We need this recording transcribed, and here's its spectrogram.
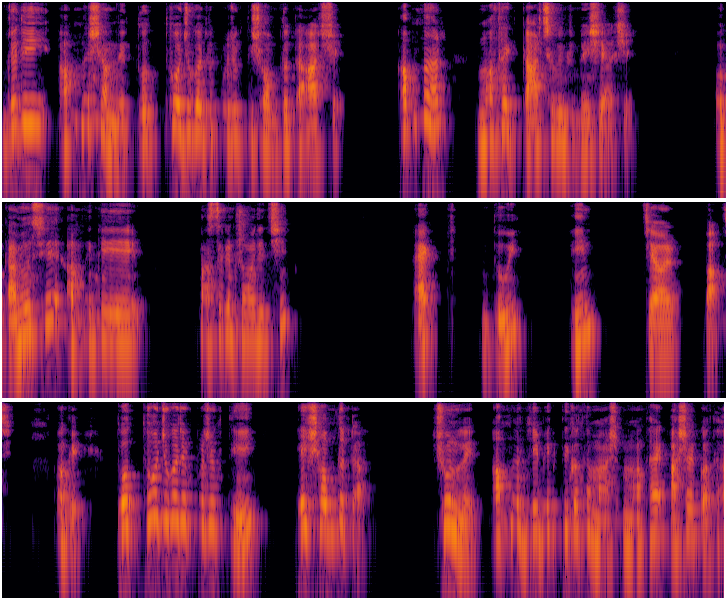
যদি আপনার সামনে তথ্য যোগাযোগ প্রযুক্তি শব্দটা আসে, আপনার মাথায় কার ছবি ভেসে আসে? আমি হচ্ছে আপনাকে পাঁচ সেকেন্ড সময় দিচ্ছি। এক, দুই, তিন, চার, পাঁচ। ওকে, তথ্য যোগাযোগ প্রযুক্তি এই শব্দটা শুনলে আপনার যে ব্যক্তির কথা মাথায় আসার কথা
